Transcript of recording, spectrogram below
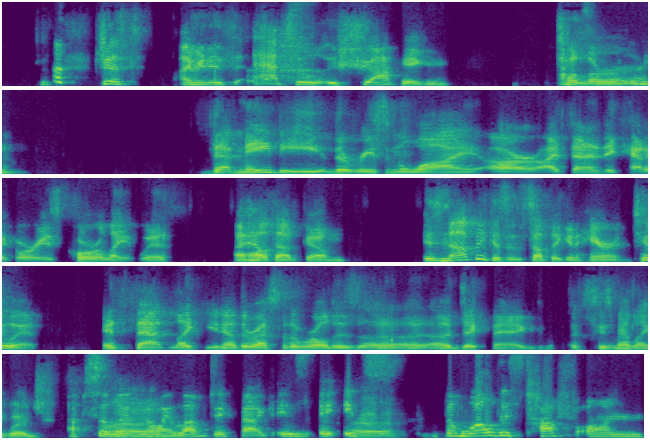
just I mean, it's absolutely shocking to absolutely. learn that maybe the reason why our identity categories correlate with a health outcome is not because it's something inherent to it. It's that, like, you know, the rest of the world is a, a, a dick bag. Excuse my language. Absolutely. Um, no, I um, love dick bag. Is it, it's uh, the world is tough on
